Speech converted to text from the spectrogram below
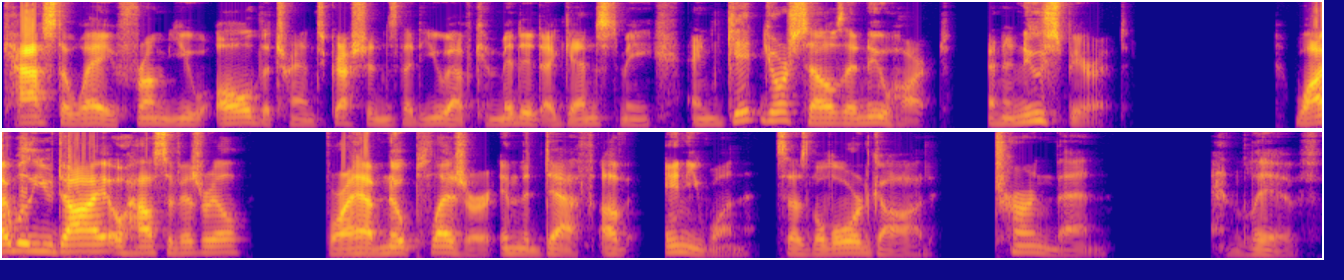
Cast away from you all the transgressions that you have committed against me, and get yourselves a new heart and a new spirit. Why will you die, O house of Israel? For I have no pleasure in the death of anyone, says the Lord God. Turn then and live.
